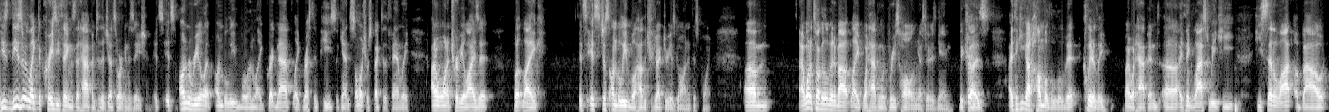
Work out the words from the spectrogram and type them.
these these are like the crazy things that happen to the Jets organization. It's it's unreal and unbelievable. And like Greg Knapp, like rest in peace. Again, so much respect to the family. I don't want to trivialize it, but like it's it's just unbelievable how the trajectory has gone at this point. Um, I want to talk a little bit about like what happened with Breece Hall in yesterday's game because I think he got humbled a little bit, clearly, by what happened. Uh, I think last week he he said a lot about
